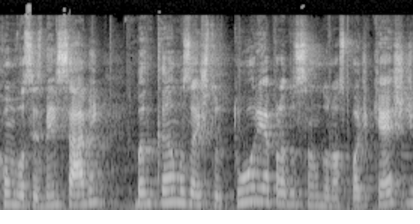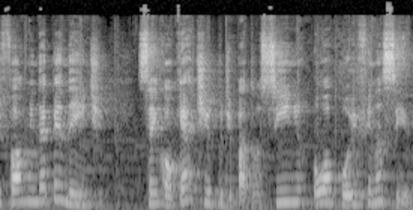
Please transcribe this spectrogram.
Como vocês bem sabem, bancamos a estrutura e a produção do nosso podcast de forma independente, sem qualquer tipo de patrocínio ou apoio financeiro.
